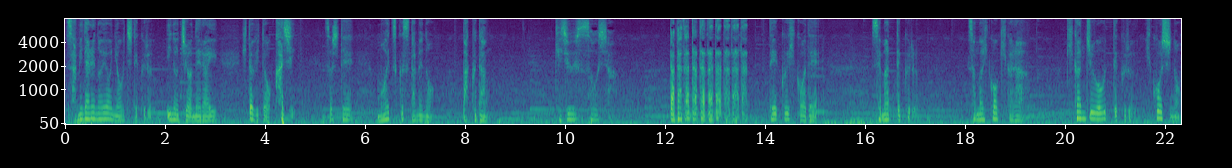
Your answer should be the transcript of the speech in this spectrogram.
さみだれのように落ちてくる命を狙い人々を火事そして燃え尽くすための爆弾機銃掃射ダダダダダダダダダダ低空飛行で迫ってくる。その飛行機から機関銃を撃ってくる飛行士の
